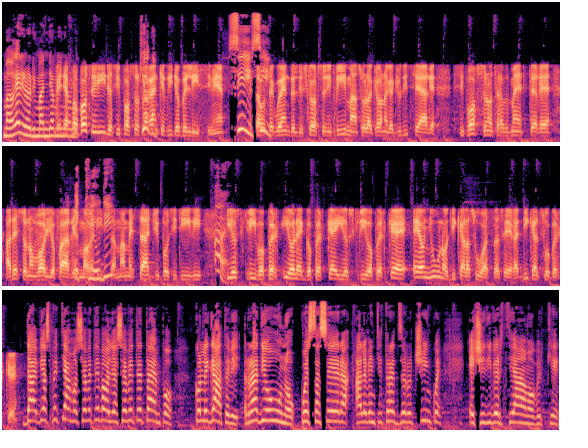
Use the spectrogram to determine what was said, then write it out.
magari lo rimandiamo Vedi, in onda. A proposito di video, si possono Chiudi. fare anche video bellissimi. Eh? Sì, Stavo sì. seguendo il discorso di prima sulla cronaca giudiziaria. Si possono trasmettere, adesso non voglio fare il moralista, ma messaggi positivi. Ah, io scrivo, per, io leggo perché, io scrivo perché e ognuno dica la sua stasera, dica il suo perché. Dai, vi aspettiamo, se avete voglia, se avete tempo, collegatevi. Radio 1 questa sera alle 23.05 e ci divertiamo perché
